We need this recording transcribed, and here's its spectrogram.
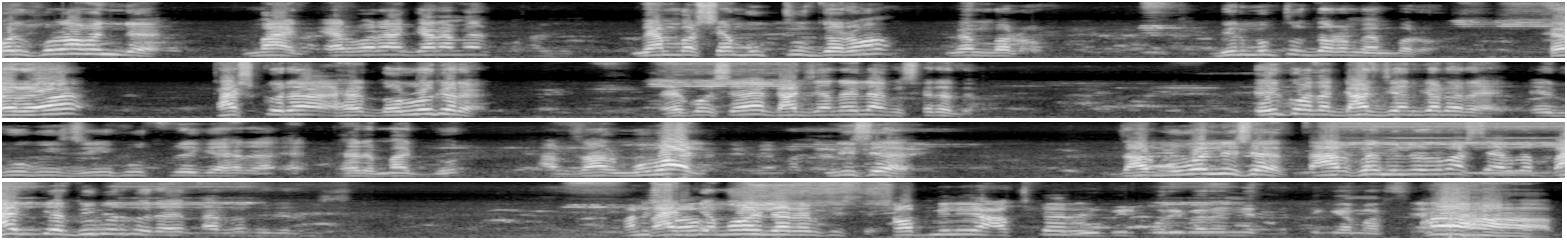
ওই ফোলামাইনে মাইক এরপরে গ্রামের মেম্বার, সে মুক্তিযোদ্ধারও মেম্বারও। বীর মুক্তিযোদ্ধারও মেম্বারও। হ্যাঁ ঠাস করে হ্যাঁ দল করে এ কইছে, গার্জিয়ান আইলে আমি ছেড়ে দেব। এই কথা গার্জিয়ান গেটারে এই রুবি, জি পুত্রে মাইক আর যার মোবাইল নিছে, যার মোবাইল নিছে, তার ফ্যামিলির একটা বাইক দিয়ে দুই বের করে তার ফ্যামিলির মানে সব- মহিলার মিলিয়ে আজকের রুবির পরিবারের নেতৃত্বে কে মারছে? হ্যাঁ হ্যাঁ হ্যাঁ।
